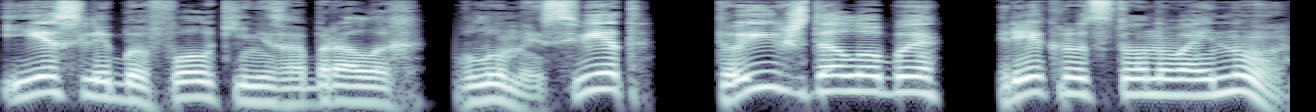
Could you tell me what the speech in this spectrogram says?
и если бы Фолки не забрал их в лунный свет, то их ждало бы рекрутство на войну.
